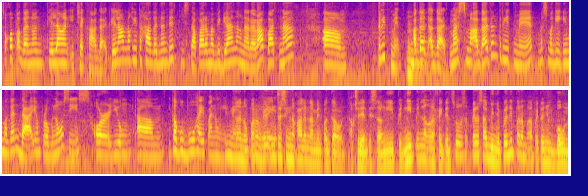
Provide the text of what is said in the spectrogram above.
So kapag ganun, kailangan i-check kagad. Kailangan makita kagad ng dentista para mabigyan ng nararapat na um, treatment. Agad-agad. Mas maagad ang treatment, mas magiging maganda yung prognosis or yung um, ikabubuhay pa ng Yun ngipin. no? Parang very Yes. interesting nakala namin pagka aksidente sa ngipin. Ngipin lang ang affected. So, pero sabi niyo, pwede para maapektuhan yung bone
